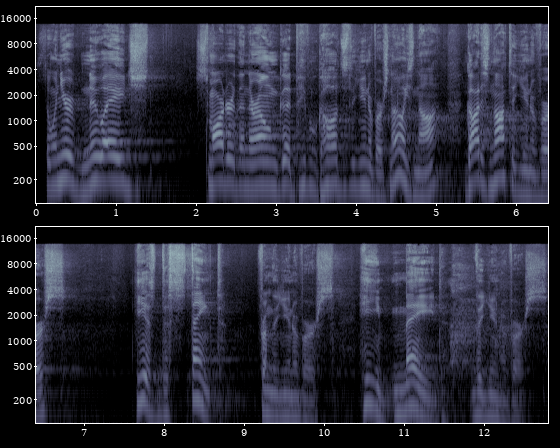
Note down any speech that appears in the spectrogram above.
So when you're new age, smarter than their own good people, God's the universe. No, He's not. God is not the universe. He is distinct from the universe. He made the universe.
